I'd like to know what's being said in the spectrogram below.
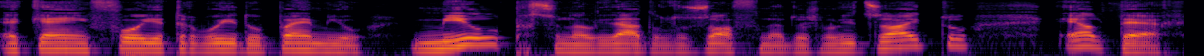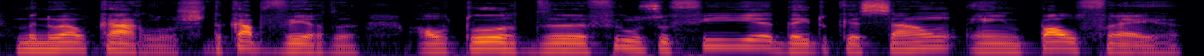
a quem foi atribuído o prémio Mil Personalidade Lusófona 2018, Elter Manuel Carlos, de Cabo Verde, autor de Filosofia da Educação em Paulo Freire,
